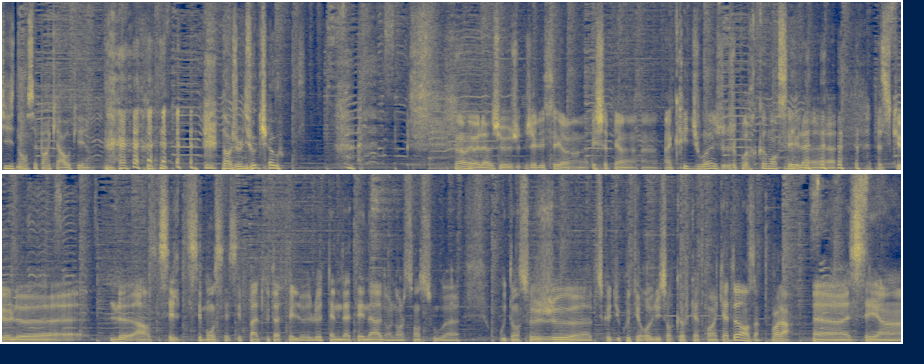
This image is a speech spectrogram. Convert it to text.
précise, non, c'est pas un karaoké. hein. non, je le dis au cas où. Non, mais voilà, je- je- j'ai laissé euh, échapper un, un- un cri de joie. Je, je pourrais recommencer là, parce que le, le, alors c'est c'est bon, c'est c'est pas tout à fait le, le thème d'Athéna dans, dans le sens où, euh, où dans ce jeu, euh, parce que du coup, tu es revenu sur KOF 94. Voilà. Euh, c'est un,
